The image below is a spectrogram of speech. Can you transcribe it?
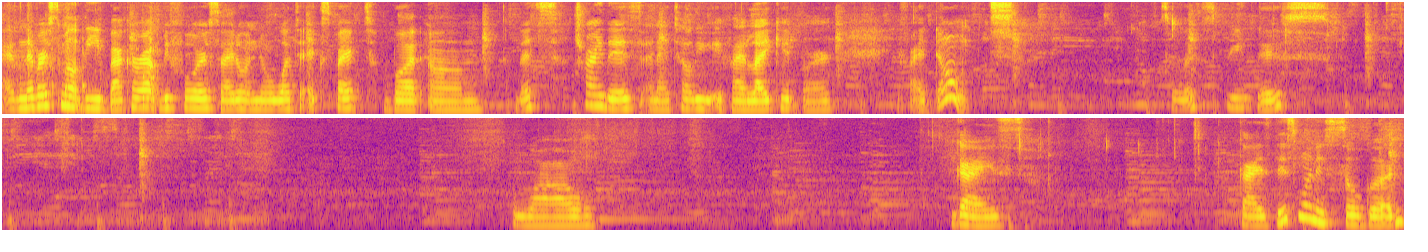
I've never smelled the Baccarat before, so I don't know what to expect, but um, let's try this and I tell you if I like it or if I don't. So let's spray this. Wow. Guys, guys, this one is so good.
